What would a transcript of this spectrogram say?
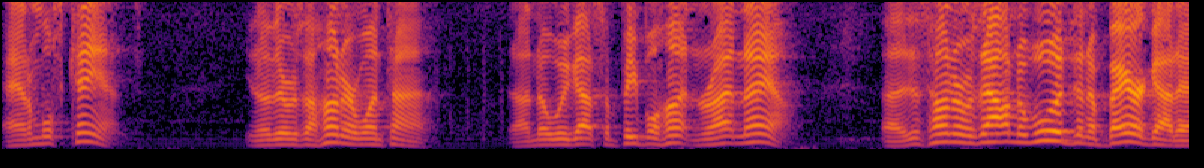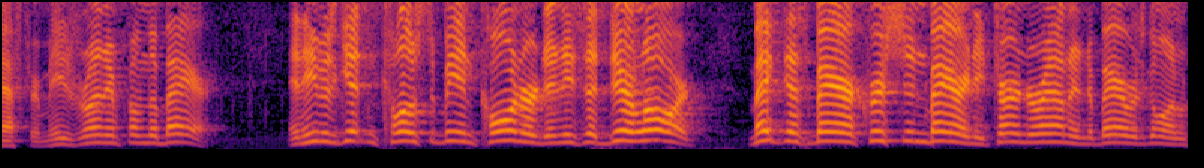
Animals can't. You know, there was a hunter one time. I know we got some people hunting right now. Uh, this hunter was out in the woods and a bear got after him. He was running from the bear. And he was getting close to being cornered, and he said, Dear Lord, make this bear a Christian bear. And he turned around, and the bear was going,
